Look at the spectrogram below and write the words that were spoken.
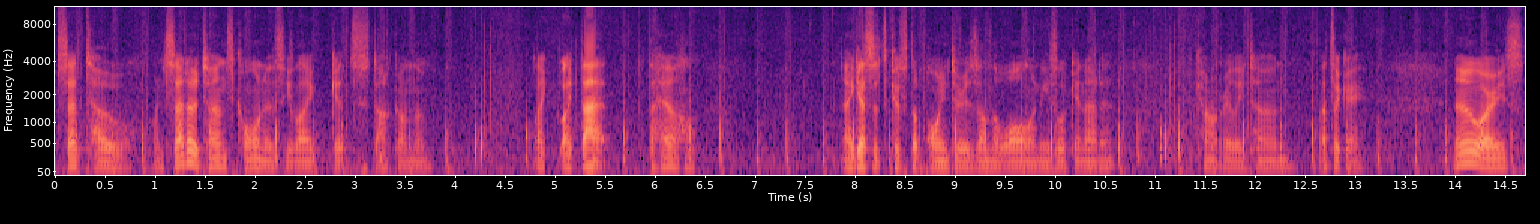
Seto, when Seto turns corners, he like gets stuck on them. Like like that. What the hell? I guess it's because the pointer is on the wall and he's looking at it. Can't really turn. That's okay. No worries.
